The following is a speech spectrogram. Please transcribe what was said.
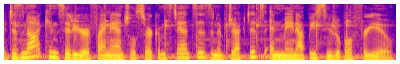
It does not consider your financial circumstances and objectives and may not be suitable for you.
